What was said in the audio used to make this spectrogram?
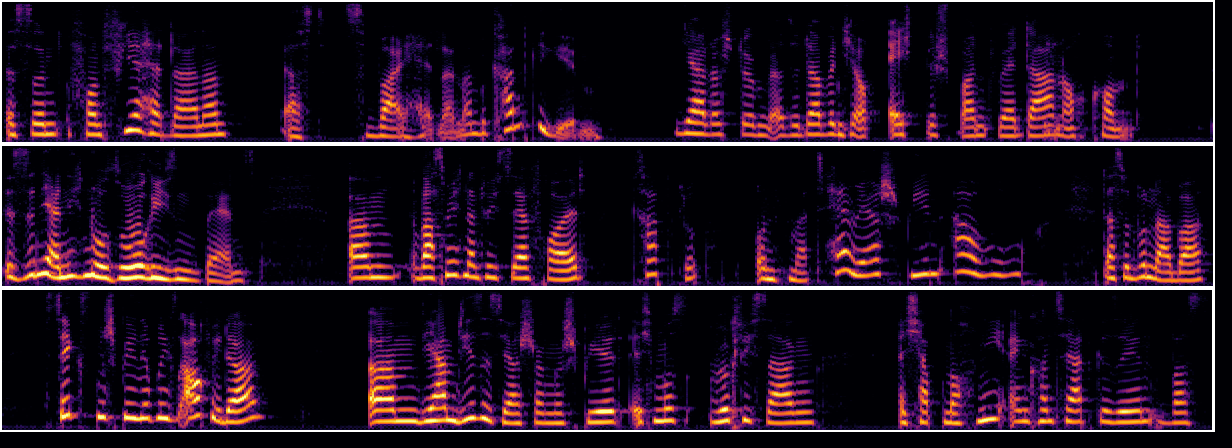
es sind von vier Headlinern erst zwei Headlinern bekannt gegeben. Ja, das stimmt. Also da bin ich auch echt gespannt, wer da noch kommt. Es sind ja nicht nur so Riesenbands. Ähm, was mich natürlich sehr freut, Kraftklub und Materia spielen auch. Das wird wunderbar. Sixten spielen übrigens auch wieder. Ähm, die haben dieses Jahr schon gespielt. Ich muss wirklich sagen, ich habe noch nie ein Konzert gesehen, was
